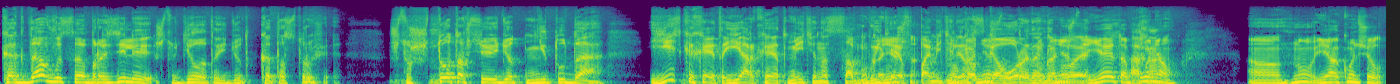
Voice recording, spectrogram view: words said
когда вы сообразили, что дело-то идет к катастрофе? Что что-то все идет не туда – есть какая-то яркая отметина события ну, конечно. в памяти ну, или конечно. разговор иногда ну, конечно. бывает? Я это ага. понял. А, ну, я окончил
